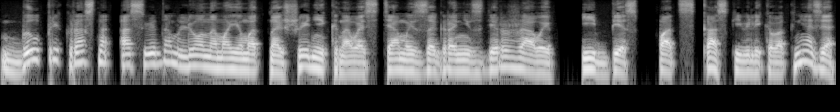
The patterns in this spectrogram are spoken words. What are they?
был прекрасно осведомлен о моем отношении к новостям из-за границ державы и без подсказки великого князя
